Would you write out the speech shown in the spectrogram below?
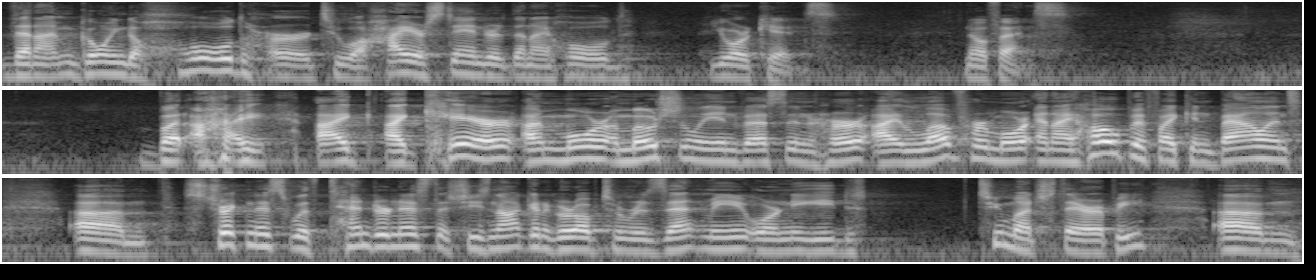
that I'm going to hold her to a higher standard than I hold your kids. No offense but I, I, I care. I'm more emotionally invested in her. I love her more. And I hope if I can balance um, strictness with tenderness, that she's not going to grow up to resent me or need too much therapy. Um,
